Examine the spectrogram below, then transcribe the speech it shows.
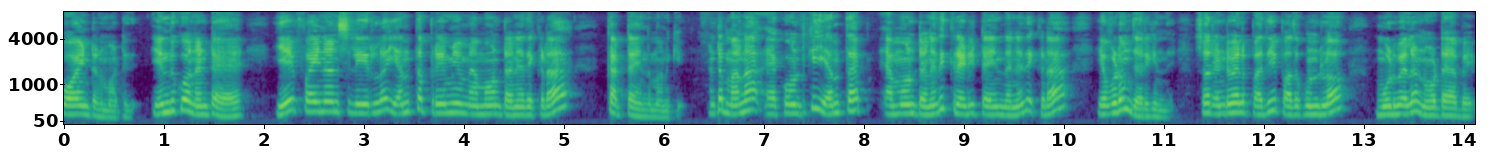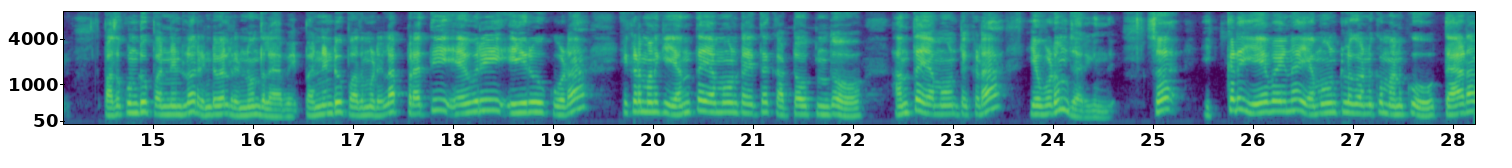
పాయింట్ అనమాట ఇది. ఎందుకు అని అంటే ఏ ఫైనాన్షియల్ ఇయర్లో ఎంత ప్రీమియం అమౌంట్ అనేది ఇక్కడ కట్ అయింది మనకి. అంటే మన అకౌంట్కి ఎంత అమౌంట్ అనేది క్రెడిట్ అయింది అనేది ఇక్కడ ఇవ్వడం జరిగింది. సో రెండు వేల పది పదకొండులో మూడు వేల నూట యాభై పదకొండు పన్నెండులో రెండు వేల రెండు వందల యాభై పన్నెండు పదమూడు ఇలా ప్రతి ఎవ్రీ ఇయర్ కూడా ఇక్కడ మనకి ఎంత అమౌంట్ అయితే కట్ అవుతుందో అంత అమౌంట్ ఇక్కడ ఇవ్వడం జరిగింది. సో ఇక్కడ ఏవైనా అమౌంట్లు కనుక మనకు తేడా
